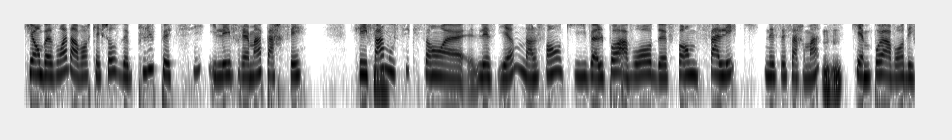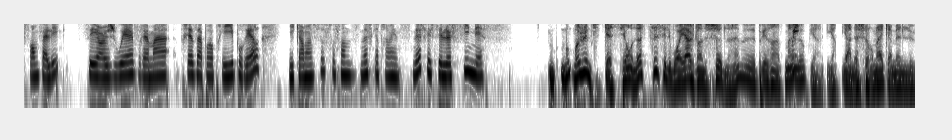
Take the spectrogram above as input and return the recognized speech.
qui ont besoin d'avoir quelque chose de plus petit, il est vraiment parfait. Les femmes aussi qui sont euh, lesbiennes, dans le fond, qui veulent pas avoir de forme phallique nécessairement, Mhm. qui aiment pas avoir des formes phalliques, c'est un jouet vraiment très approprié pour elles. Il est quand même ça, 79,99 et c'est le finesse. Moi, j'ai une petite question. Là, tu sais, c'est les voyages dans le sud, là, hein, présentement. Là, puis il y, en- il y en a sûrement qui amènent le,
